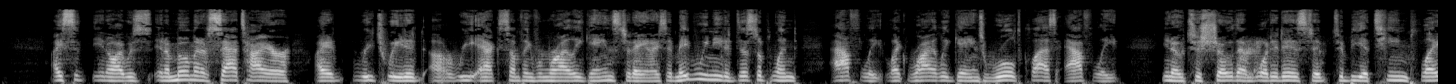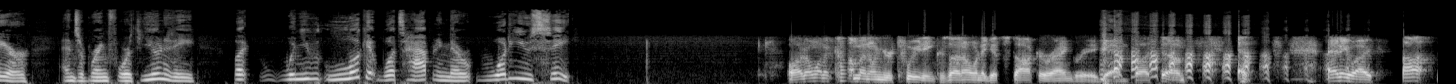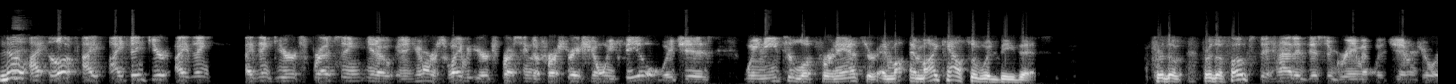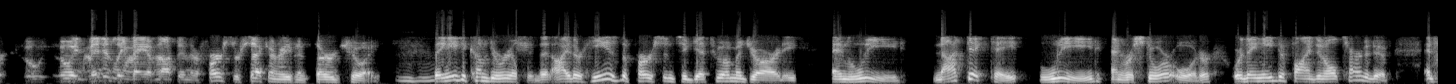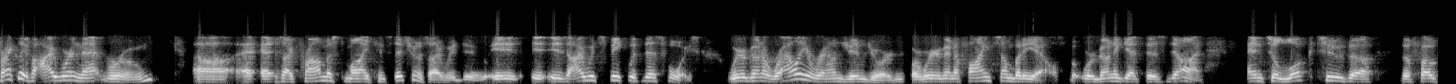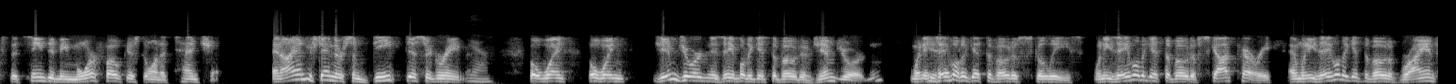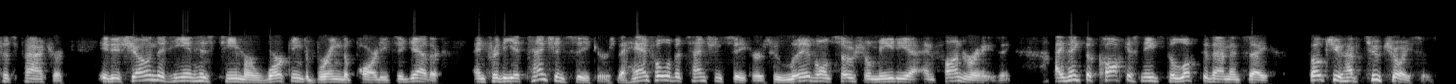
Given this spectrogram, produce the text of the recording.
I said, you know, I was in a moment of satire. I had retweeted, uh, re something from Riley Gaines today. And I said, maybe we need a disciplined athlete like Riley Gaines, world class athlete, you know, to show them what it is to, to be a team player and to bring forth unity. But when you look at what's happening there, what do you see? Well, I don't want to comment on your tweeting because I don't want to get stalker angry again. But um, anyway, uh, no, I look. I, I think you're. I think. I think you're expressing, you know, in a humorous way, but you're expressing the frustration we feel, which is we need to look for an answer. And my, and my counsel would be this: for the for the folks that had a disagreement with Jim Jordan, who who admittedly may have not been their first or second or even third choice, mm-hmm. they need to come to realization that either he is the person to get to a majority and lead, not dictate, lead and restore order, or they need to find an alternative. And frankly, if I were in that room, uh, as I promised my constituents I would do, is, is I would speak with this voice. We're going to rally around Jim Jordan, or we're going to find somebody else, but we're going to get this done. And to look to the the folks that seem to be more focused on attention. And I understand there's some deep disagreement. Yeah. But when but when Jim Jordan is able to get the vote of Jim Jordan, when he's able to get the vote of Scalise, when he's able to get the vote of Scott Perry, and when he's able to get the vote of Brian Fitzpatrick, it is shown that he and his team are working to bring the party together. And for the attention seekers, the handful of attention seekers who live on social media and fundraising, I think the caucus needs to look to them and say, folks, you have two choices.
